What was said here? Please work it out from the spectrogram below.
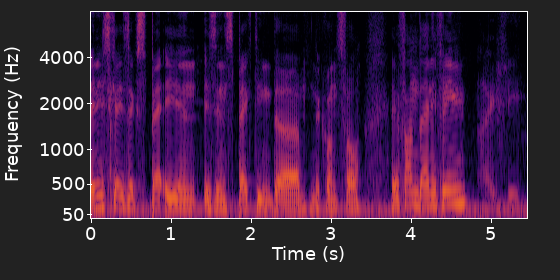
Deniska is, in, is inspecting the, the console. Have you found anything? I see.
